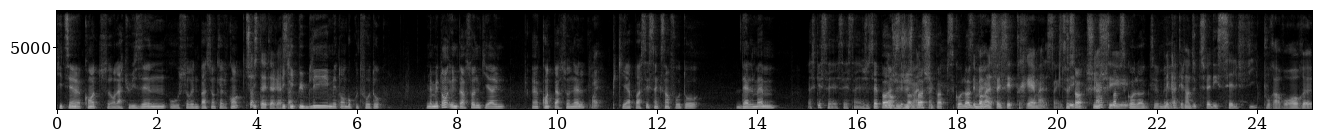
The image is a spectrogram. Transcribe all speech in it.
qui tient un compte sur la cuisine ou sur une passion quelconque, Ça, c'est intéressant. puis qui publie, mettons, beaucoup de photos. Mais mettons une personne qui a une, un compte personnel, Ouais. puis qui a passé 500 photos d'elle-même. Est-ce que c'est c'est sain? Je sais pas, Non, je juge pas pas, je suis pas psychologue, C'est mais pas malsain, c'est très malsain. c'est ça. Je suis, je suis pas psychologue, tu sais, mais, Mais quand t'es rendu que tu fais des selfies pour avoir euh,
